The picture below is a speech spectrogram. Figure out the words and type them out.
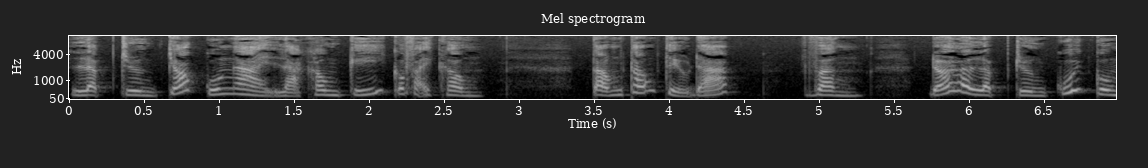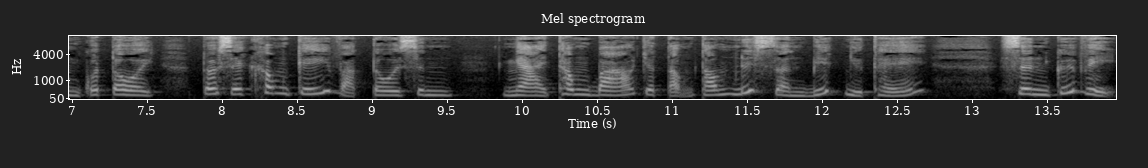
lập trường chót của ngài là không ký có phải không? Tổng thống Thiệu đáp, vâng, Đó là lập trường cuối cùng của tôi. Tôi sẽ không ký và tôi xin Ngài thông báo cho Tổng thống Nixon biết như thế. Xin quý vị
